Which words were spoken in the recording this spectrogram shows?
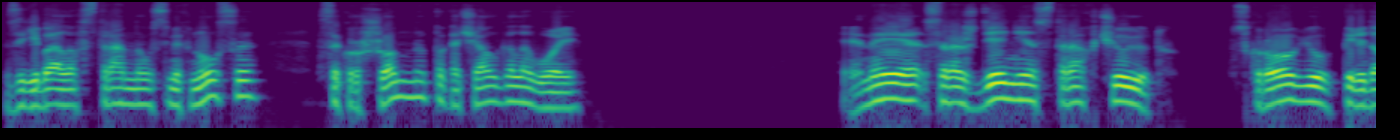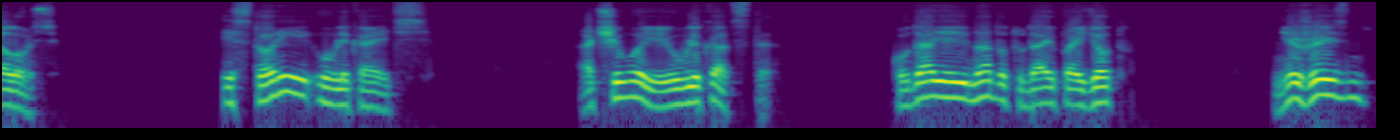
Загибалов странно усмехнулся, сокрушенно покачал головой. Иные с рождения страх чуют. С кровью передалось. Историей увлекаетесь? А чего ей увлекаться-то? Куда ей надо, туда и пойдет. Не жизнь,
